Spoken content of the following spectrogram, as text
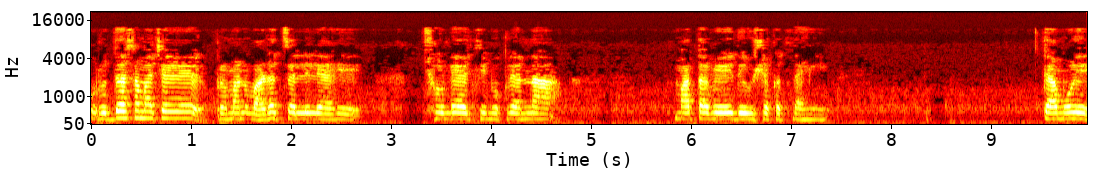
वृद्धाश्रमाचे प्रमाण वाढत चाललेले आहे. छोट्या चिमुकल्यांना माता वेळ देऊ शकत नाही. त्यामुळे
